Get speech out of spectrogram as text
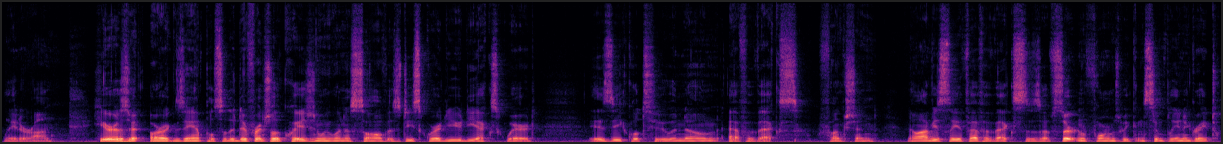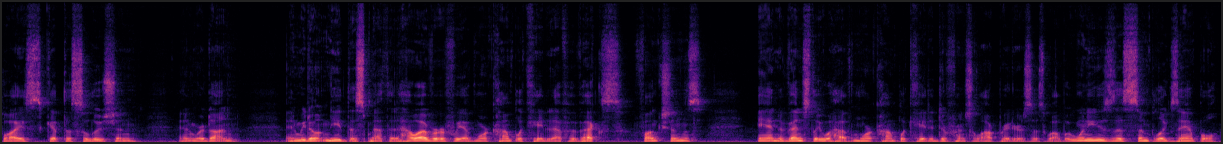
later on. Here is our example. So the differential equation we want to solve is d squared u dx squared is equal to a known f of x function now obviously if f of x is of certain forms, we can simply integrate twice, get the solution, and we're done. And we don't need this method. However, if we have more complicated f of x functions, and eventually we'll have more complicated differential operators as well. But we want to use this simple example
